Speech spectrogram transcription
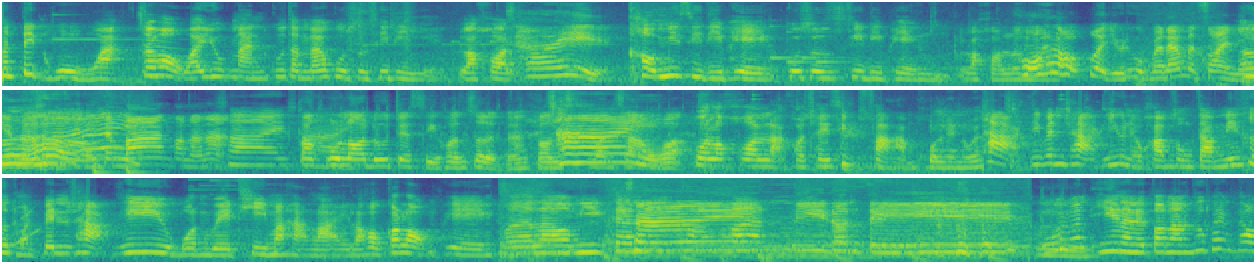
มันติดหูอะจะบอกว่ายุคนั้นกูจำได้ว่ากูซื้อซีดีละครใช่ เขามีซีดีเพลงกูซื้อซีดีเพลงละครเรื่องเพราะว่านี้เราเปิด YouTube ไม่ได้เหมือนสมัยนี้ไงเออมันเต็มบ้านตอนนั้นอะ ใช่ ใช่ตอนกูรอดูเจ็ดสีคอนเสิร์ตนะ ตอนใช่ วันเสาร์อะ ตัวละครหลักเขาใช้ 13 คนเลยนุ้ยฉากที่เป็นฉากที่อยู่ในความทรงจำนี่คือมันเป็นฉากที่อยู่บนเวทีมหาลัยแล้วเขาก็ร้องเพลง เมื่อเรามีกันใช่มีความฝันมีดนตรีอุ้ยมันอีนะในตอนนั้นคือเพลงเพราะ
